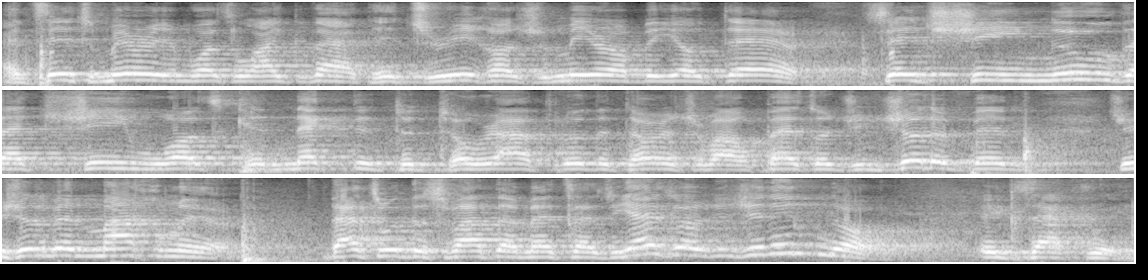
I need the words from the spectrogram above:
and since Miriam was like that, Hitzricha Shmira Biyoter, since she knew that she was connected to Torah through the Torah Shemal Peh, so she should have been, she should have been Machmir. That's what the Sfat Emet says. Yes, she didn't know exactly,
